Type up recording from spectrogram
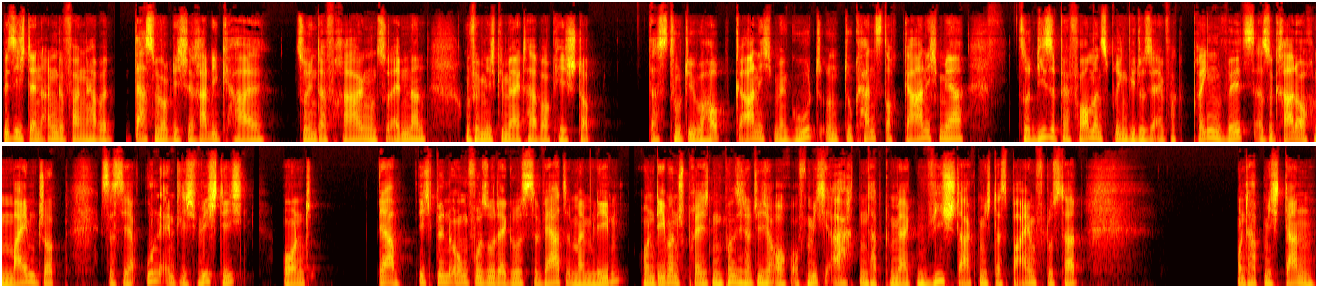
bis ich dann angefangen habe, das wirklich radikal zu hinterfragen und zu ändern und für mich gemerkt habe, okay, stopp, das tut dir überhaupt gar nicht mehr gut und du kannst doch gar nicht mehr so diese Performance bringen, wie du sie einfach bringen willst. Also gerade auch in meinem Job ist das ja unendlich wichtig und ja, ich bin irgendwo so der größte Wert in meinem Leben. Und dementsprechend muss ich natürlich auch auf mich achten und habe gemerkt, wie stark mich das beeinflusst hat. Und habe mich dann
